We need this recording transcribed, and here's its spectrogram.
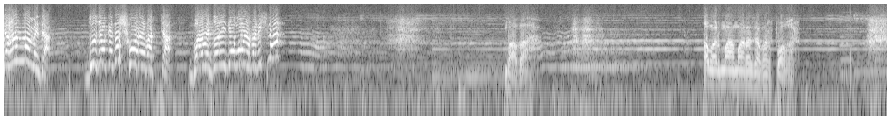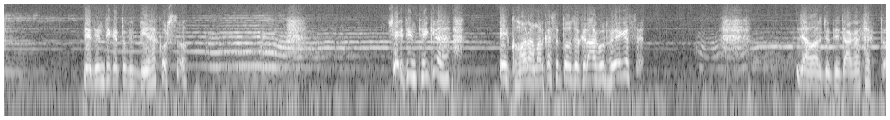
জাহান নামে যা। দুজকে তো শোরে বাচ্চা। গলায় দড়ি দিয়ে মরা পারিস না? বাবা আমার মা মারা যাবার পর যেদিন থেকে তুমি বিয়া করছ সেই দিন থেকে এই ঘর আমার কাছে তোজকের আগুন হয়ে গেছে। যাওয়ার যদি জায়গা থাকতো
